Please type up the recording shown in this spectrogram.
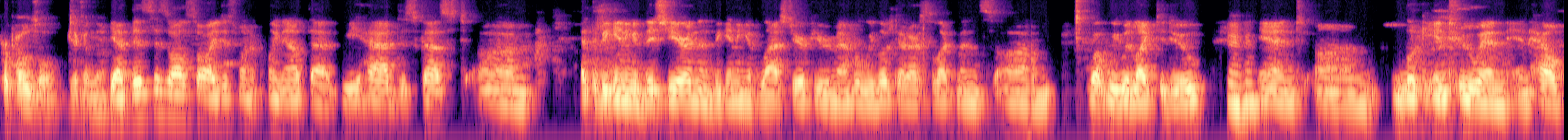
proposal, given the. Yeah, this is also, I just wanna point out that we had discussed, um, at the beginning of this year and then the beginning of last year, if you remember, we looked at our selectmen's, um, what we would like to do Mhm. and, um, look into and, and help,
